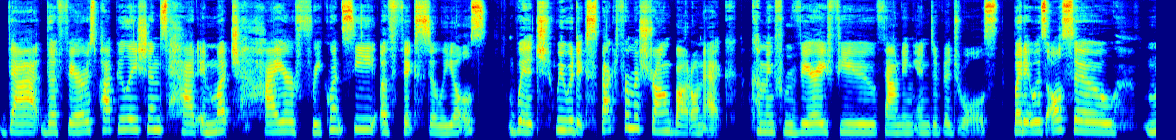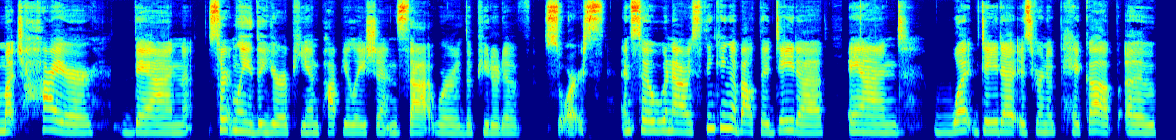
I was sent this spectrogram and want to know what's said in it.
that the Faroes populations had a much higher frequency of fixed alleles which we would expect from a strong bottleneck coming from very few founding individuals. But it was also much higher than certainly the European populations that were the putative source. And so when I was thinking about the data and what data is going to pick up a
